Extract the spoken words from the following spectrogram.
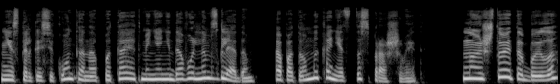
Несколько секунд она пытает меня недовольным взглядом, а потом, наконец-то, спрашивает. «Ну и что это было?»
